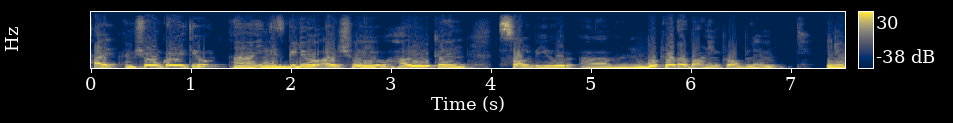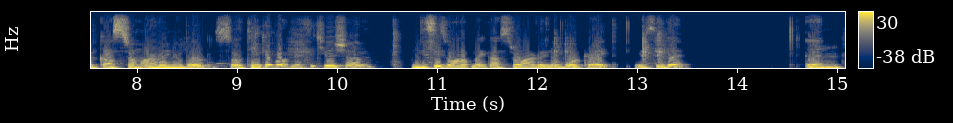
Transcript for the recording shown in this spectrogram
Hi, I'm Shubhankar with you. Uh, in this video, I'll show you how you can solve your um, bootloader burning problem in your custom Arduino board. So think about my situation. This is one of my custom Arduino board, right? You see that? And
